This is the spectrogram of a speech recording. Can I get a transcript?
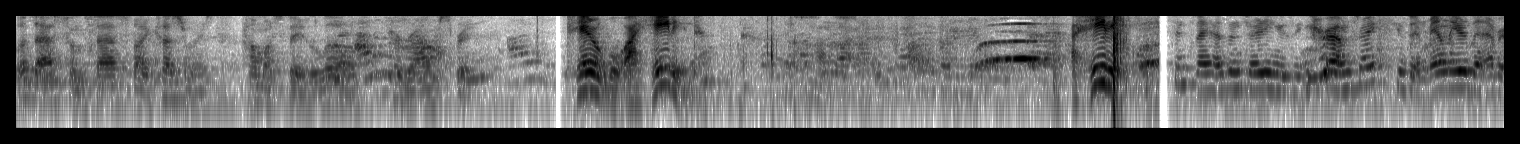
Let's ask some satisfied customers how much they love Haram Spray. Terrible. I hate it. Hate it. Since my husband started using Haram spray, he's been manlier than ever.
